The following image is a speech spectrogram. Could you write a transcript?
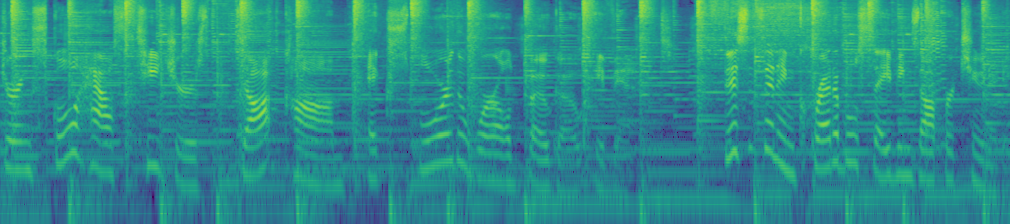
during schoolhouseteachers.com Explore the World BOGO event. This is an incredible savings opportunity.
